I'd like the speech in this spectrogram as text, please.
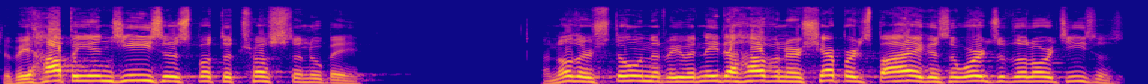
to be happy in Jesus but to trust and obey. Another stone that we would need to have in our shepherd's bag is the words of the Lord Jesus.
